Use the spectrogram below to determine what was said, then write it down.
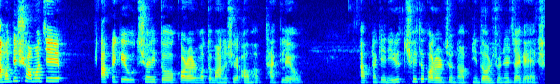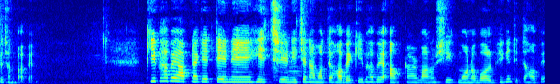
আমাদের সমাজে আপনাকে উৎসাহিত করার মতো মানুষের অভাব থাকলেও আপনাকে নিরুৎসাহিত করার জন্য আপনি দশজনের জায়গায় ১০০ জন পাবেন। কীভাবে আপনাকে টেনে হিঁচড়ে নিচে নামাতে হবে, কীভাবে আপনার মানসিক মনোবল ভেঙে দিতে হবে,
